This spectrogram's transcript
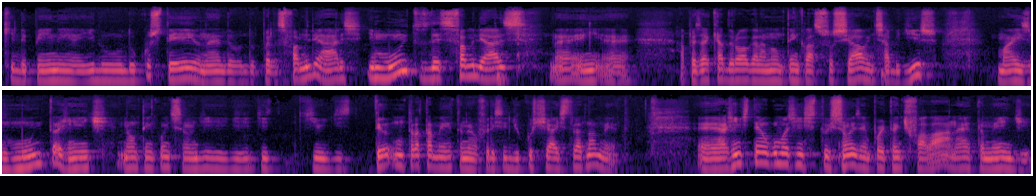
que dependem aí do, do custeio né do, do, pelos familiares. E muitos desses familiares né em, é, apesar que a droga ela não tem classe social a gente sabe disso mas muita gente não tem condição de, de, de, de, de ter um tratamento né oferecido de custear esse tratamento. É, a gente tem algumas instituições é importante falar né também de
